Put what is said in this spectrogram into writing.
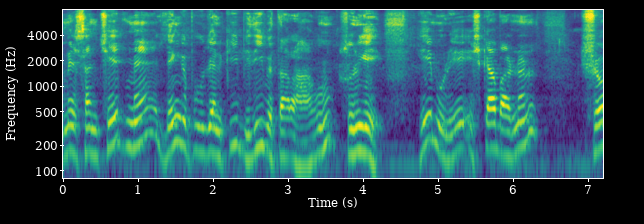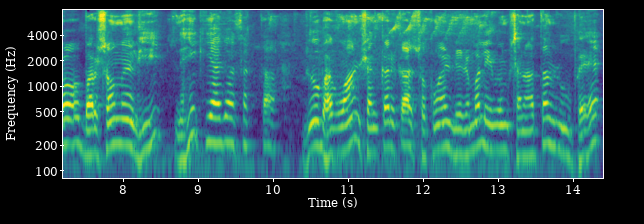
मैं संक्षेप में लिंग पूजन की विधि बता रहा हूँ। सुनिए। हे मुरे, इसका वर्णन सौ वर्षों में भी नहीं किया जा सकता। जो भगवान शंकर का सुखमय, निर्मल एवं सनातन रूप है,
